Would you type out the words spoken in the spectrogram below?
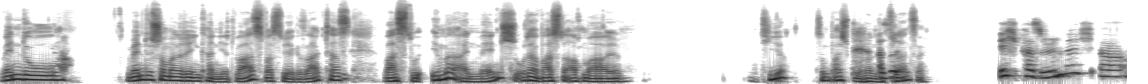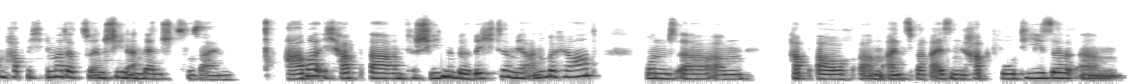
Wenn du, wenn du schon mal reinkarniert warst, was du ja gesagt hast, warst du immer ein Mensch oder warst du auch mal ein Tier zum Beispiel oder eine also, Pflanze? Ich persönlich äh, habe mich immer dazu entschieden, ein Mensch zu sein. Aber ich habe äh, verschiedene Berichte mir angehört und äh, habe auch ähm, ein, zwei Reisen gehabt, wo diese ähm,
